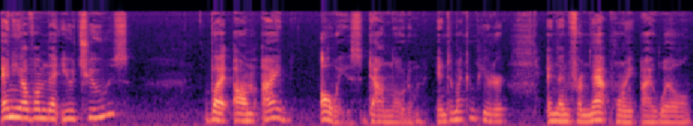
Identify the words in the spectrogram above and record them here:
any of them that you choose but um, I always download them into my computer and then from that point I will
